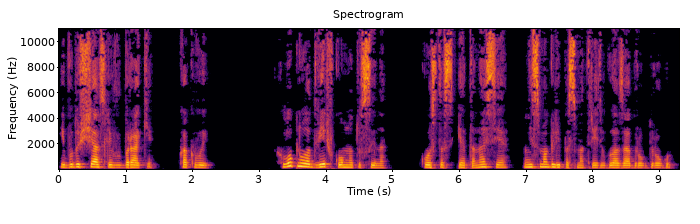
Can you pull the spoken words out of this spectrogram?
и буду счастлив в браке, как вы». Хлопнула дверь в комнату сына. Костас и Атанасия не смогли посмотреть в глаза друг другу.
